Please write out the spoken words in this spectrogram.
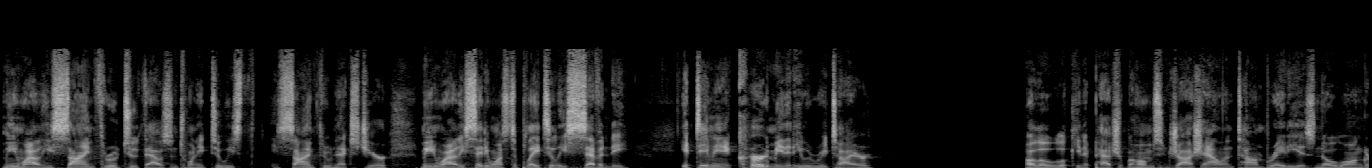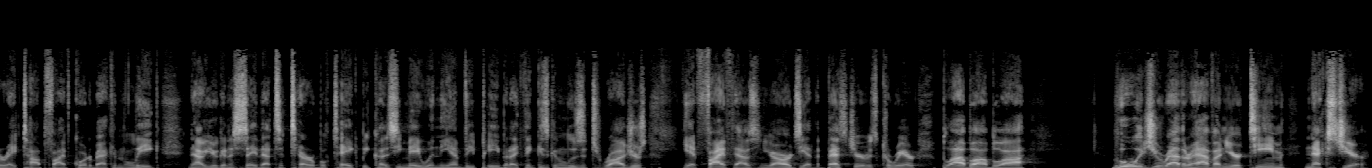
Meanwhile, he signed through 2022. He's He's signed through next year. Meanwhile, he said he wants to play till he's 70. It didn't even occur to me that he would retire. Although looking at Patrick Mahomes and Josh Allen, Tom Brady is no longer a top five quarterback in the league. Now you're going to say that's a terrible take because he may win the MVP, but I think he's going to lose it to Rodgers. He had 5,000 yards. He had the best year of his career. Blah blah blah. Who would you rather have on your team next year?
